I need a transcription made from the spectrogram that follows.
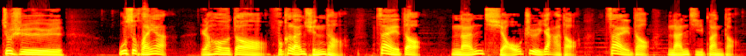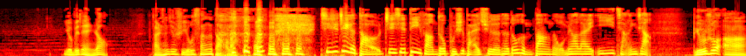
就是乌斯怀亚，然后到福克兰群岛，再到南乔治亚岛，再到南极半岛，有没有点绕？反正就是游三个岛了。其实这个岛这些地方都不是白去的，它都很棒的，我们要来一一讲一讲。比如说啊，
